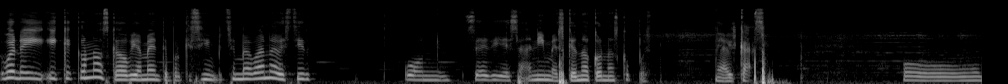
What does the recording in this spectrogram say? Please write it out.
Bueno, y, que conozca, obviamente, porque si, si me van a vestir con series, animes que no conozco, pues me al caso. O,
